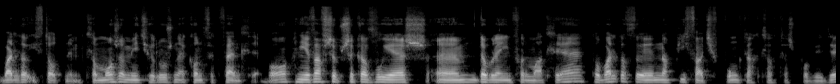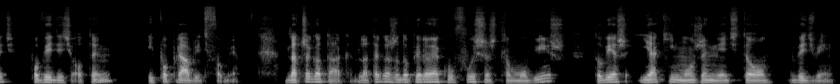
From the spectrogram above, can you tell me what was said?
bardzo istotnym, co może mieć różne konsekwencje, bo nie zawsze przekazujesz e, dobre informacje, to warto sobie napisać w punktach, co chcesz powiedzieć, powiedzieć o tym, i poprawić sobie. Dlaczego tak? Dlatego, że dopiero jak usłyszysz, co mówisz, to wiesz, jaki może mieć to wydźwięk.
